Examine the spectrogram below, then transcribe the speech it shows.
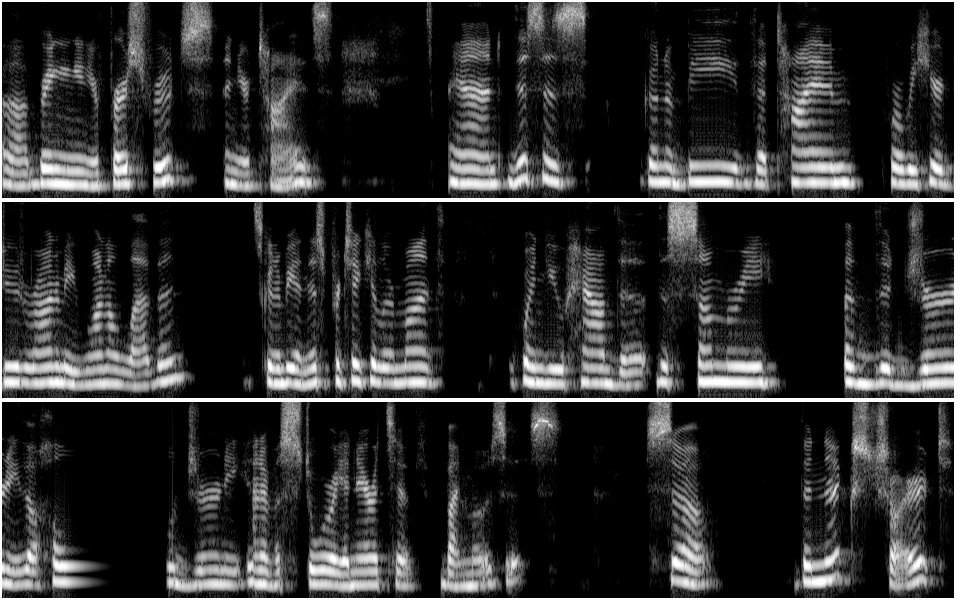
uh, bringing in your first fruits and your tithes. And this is going to be the time where we hear Deuteronomy 111. It's going to be in this particular month when you have the, the summary of the journey, the whole journey, kind of a story, a narrative by Moses. So the next chart,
